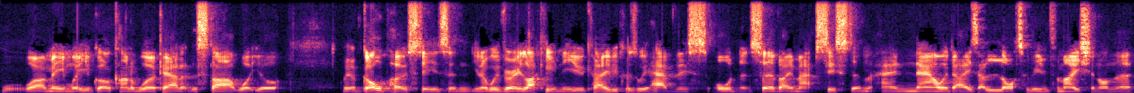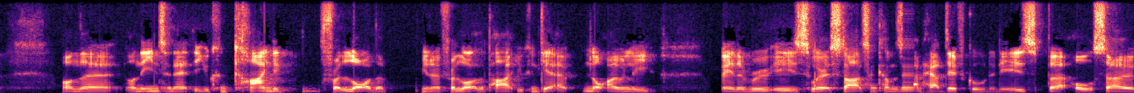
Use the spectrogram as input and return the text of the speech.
what I mean, where you've got to kind of work out at the start what your what your goalpost is, and you know we're very lucky in the UK because we have this ordnance survey map system, and nowadays a lot of information on the on the on the internet that you can kind of for a lot of the you know for a lot of the part you can get not only where the route is, where it starts and comes out, how difficult it is, but also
